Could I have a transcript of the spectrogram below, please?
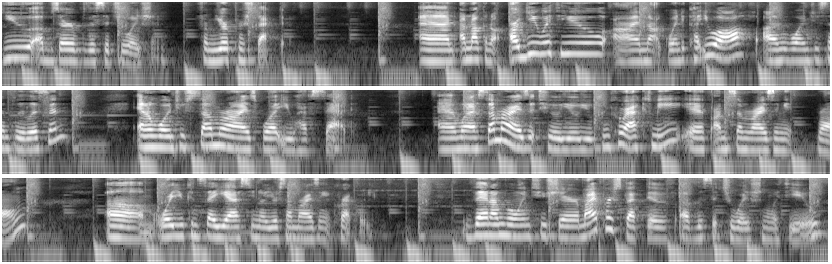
you observed the situation from your perspective. And I'm not going to argue with you, I'm not going to cut you off, I'm going to simply listen and I'm going to summarize what you have said. And when I summarize it to you, you can correct me if I'm summarizing it wrong, um, or you can say, yes, you know, you're summarizing it correctly. Then I'm going to share my perspective of the situation with you,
